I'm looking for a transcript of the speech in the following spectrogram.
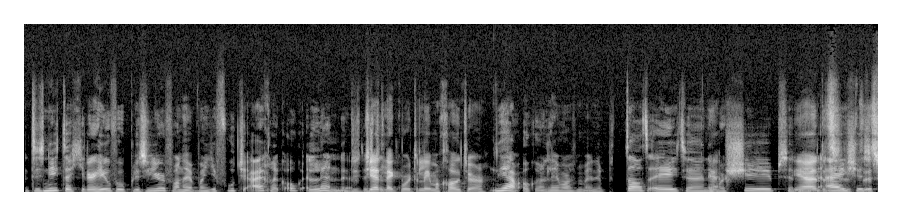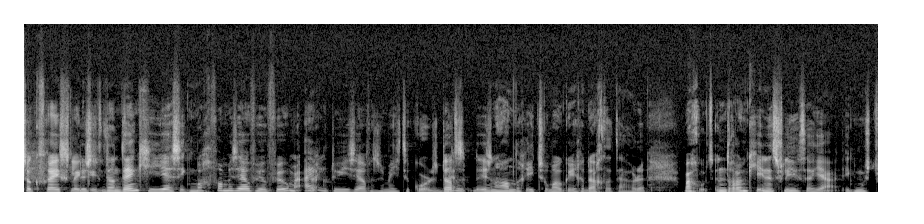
het is niet dat je er heel veel plezier van hebt, want je voelt je eigenlijk ook ellendig. De Dus jetlag wordt alleen maar groter. ja, ook alleen maar met een patat eten, alleen Ja. maar chips en, ja, en dat, ijsjes. dat is ook vreselijk. Dus dan denk je, yes, ik mag van mezelf heel veel, maar eigenlijk doe je jezelf eens een beetje tekort. Dus dat is, is een handig iets om ook in gedachten te houden. Maar goed, een drankje in het vliegtuig, ja, ik, moest,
